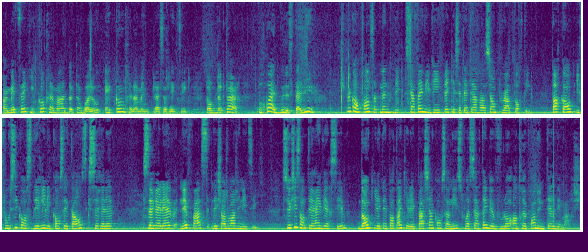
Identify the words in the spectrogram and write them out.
un médecin qui, contrairement à Dr. Boileau, est contre la manipulation génétique. Donc, docteur, pourquoi êtes-vous de cet avis? Je peux comprendre certains des bienfaits que cette intervention peut apporter. Par contre, il faut aussi considérer les conséquences qui se relèvent, qui se relèvent néfastes des changements génétiques. Ceux-ci sont irréversibles, donc il est important que les patients concernés soient certains de vouloir entreprendre une telle démarche.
